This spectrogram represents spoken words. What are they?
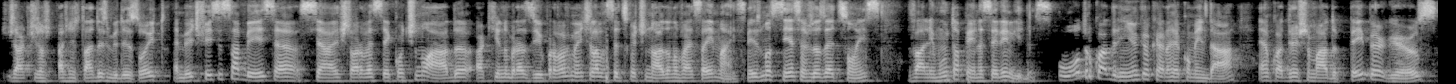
já que a gente está em 2018, é meio difícil saber se a, se a história vai ser continuada aqui no Brasil. Provavelmente ela vai ser descontinuada, não vai sair mais. Mesmo assim, essas duas edições valem muito a pena serem lidas. O outro quadrinho que eu quero recomendar é um quadrinho chamado Paper Girls,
